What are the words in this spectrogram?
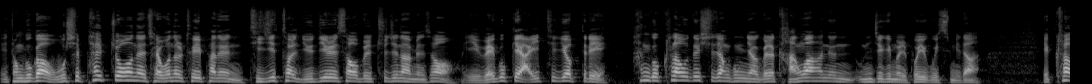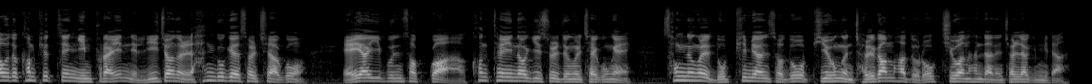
이 정부가 58조 원의 재원을 투입하는 디지털 뉴딜 사업을 추진하면서 이 외국계 IT 기업들이 한국 클라우드 시장 공략을 강화하는 움직임을 보이고 있습니다. 이 클라우드 컴퓨팅 인프라인 region을 한국에 설치하고 AI 분석과 컨테이너 기술 등을 제공해 성능을 높이면서도 비용은 절감하도록 지원한다는 전략입니다.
